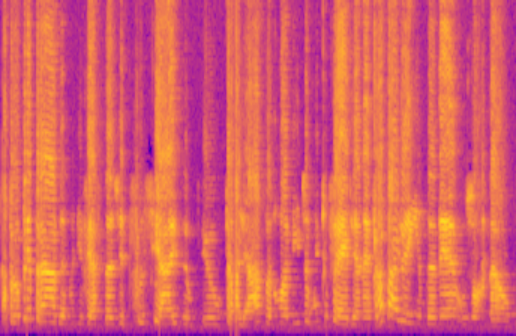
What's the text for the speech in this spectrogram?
a própria entrada no universo das redes sociais, eu, eu trabalhava numa mídia muito velha, né? Trabalho ainda, né? O jornal.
